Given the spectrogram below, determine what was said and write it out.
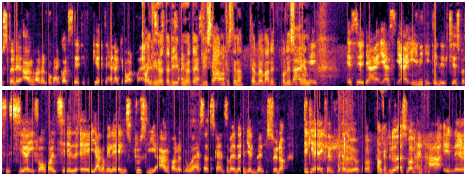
Fuldstændig angre, og nu kan han godt se, at det er forkert, det han har gjort. På vi hørte dig lige, vi hørte dig ikke lige i starten, Christina. Hvad var det på læse igen? Okay. Jeg, siger, jeg, jeg, jeg er enig i det, Niels Jespersen siger i forhold til øh, Jacob Elalis pludselige angre, når nu han, så skal han så være en hjemvendt sønder. Det giver jeg ikke fem flade øre for. Okay. Det lyder også, som om han har en, øh,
